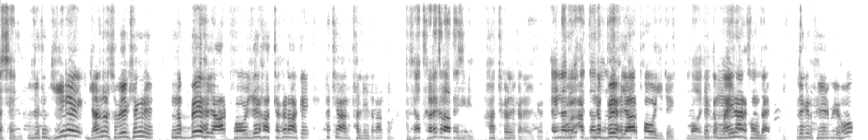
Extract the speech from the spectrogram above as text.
ਅੱਛਾ ਜੀ। ਲੇਕਿਨ ਜਿਹਨੇ ਜਨਰਲ ਸਵੇਗ ਸਿੰਘ ਨੇ 90000 ਫੌਜ ਦੇ ਹੱਥ ਖੜਾ ਕੇ ਹਥਿਆਰ ਥੱਲੇ ਧਰਾਤੇ। ਹੱਥ ਖੜੇ ਕਰਾਤੇ ਸੀਗੇ? ਹੱਥ ਖੜੇ ਕਰਾਏ ਗਏ ਇਹਨਾਂ ਦੀ ਉਹ ਏਦਾਂ ਦੀ- 90000 ਫੌਜ ਦੇ। ਇੱਕ ਮਹੀਨਾ ਰਖਾਉਂਦਾ ਲੇਕਿਨ ਫਿਰ ਵੀ ਉਹ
